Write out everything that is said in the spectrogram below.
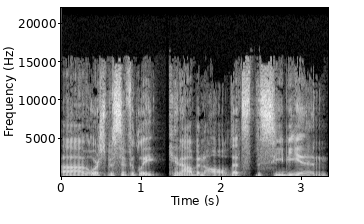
uh, or specifically cannabinol, that's the CBN.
